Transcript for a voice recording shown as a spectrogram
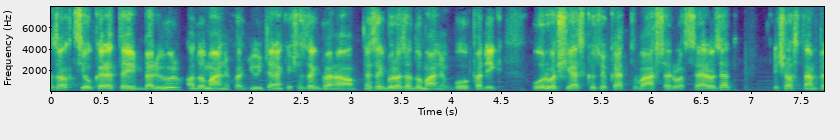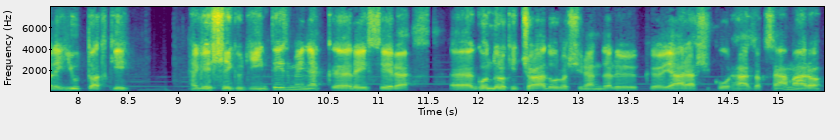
Az akció keretein belül adományokat gyűjtenek, és ezekben a, ezekből az adományokból pedig orvosi eszközöket vásárol a szervezet, és aztán pedig juttat ki egészségügyi intézmények részére, gondolok itt családorvosi rendelők, járási kórházak számára,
